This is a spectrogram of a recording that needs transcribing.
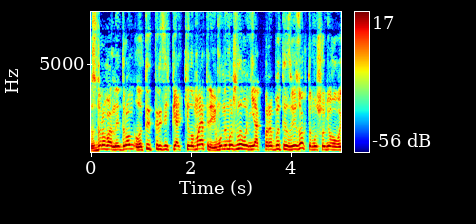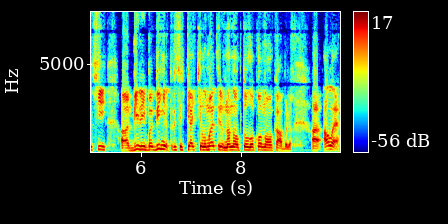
Здоровенний дрон летить 35 кілометрів. Йому неможливо ніяк перебити зв'язок, тому що у нього в оцій а, білій бабіні 35 кілометрів наноптоволоконного кабелю. А, але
